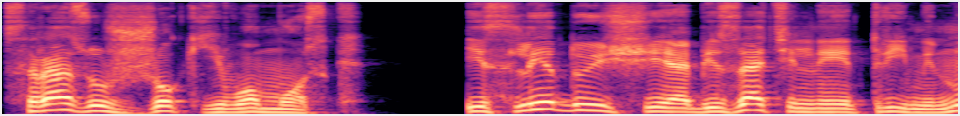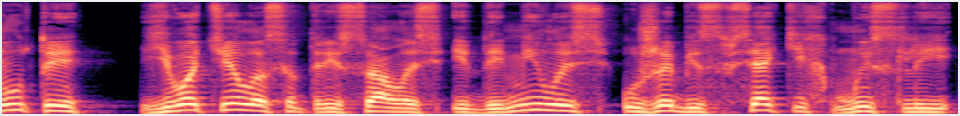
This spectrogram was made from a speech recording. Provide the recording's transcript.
деньги, и содержит семью в довольстве и достатке, а прекрасная Оксана нянчит их шестерых смуглых ребятишек. Сколько среди них мальчиков, а сколько девочек, он рассмотреть не успел, потому что разряд в 12 тысяч вольт сразу сжег его мозг. И следующие обязательные три минуты его тело сотрясалось и дымилось уже без всяких мыслей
